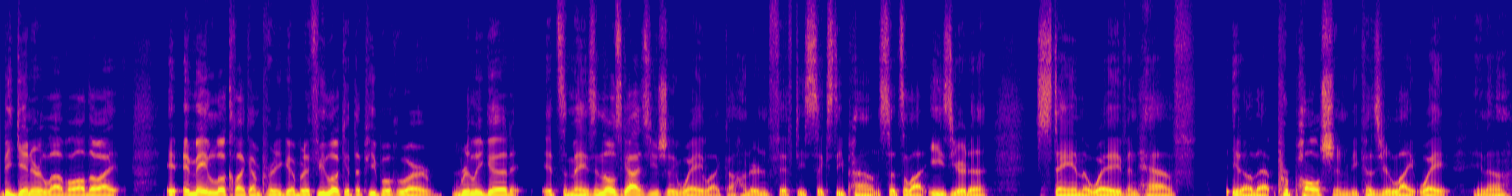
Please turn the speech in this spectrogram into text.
beginner level, although I it, it may look like I'm pretty good, but if you look at the people who are really good, it's amazing. Those guys usually weigh like 150, 60 pounds, so it's a lot easier to stay in the wave and have you know that propulsion because you're lightweight you know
